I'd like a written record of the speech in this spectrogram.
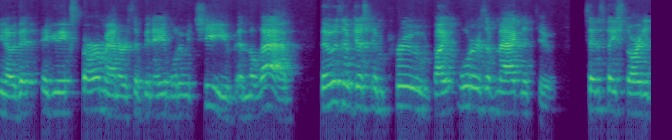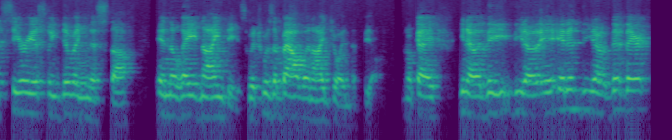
you know, that the experimenters have been able to achieve in the lab, those have just improved by orders of magnitude since they started seriously doing this stuff in the late 90s, which was about when I joined the field. Okay, you know the you know it is you know the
